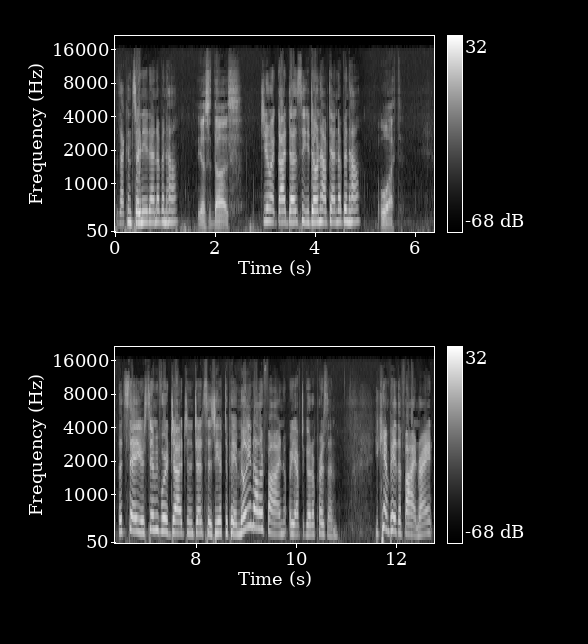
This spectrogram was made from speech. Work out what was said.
Does that concern you to end up in hell? Yes, it does. Do you know what God does so you don't have to end up in hell? What? Let's say you're standing before a judge and the judge says you have to pay a million dollar fine or you have to go to prison. You can't pay the fine, right?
